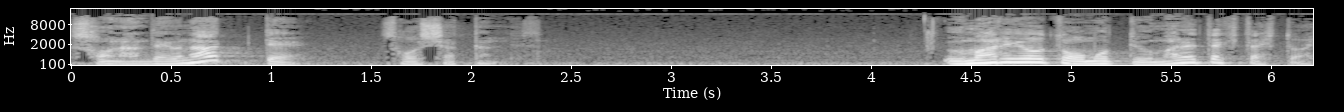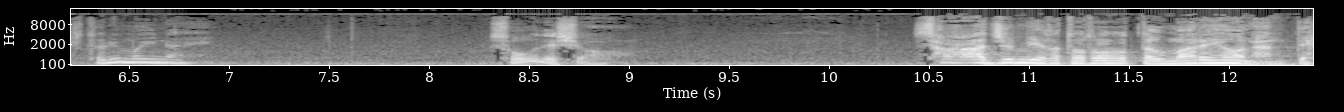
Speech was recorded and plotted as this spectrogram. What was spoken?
そうなんだよなって、そうおっしゃったんです。生まれようと思って生まれてきた人は一人もいない。そうでしょう。さあ、準備が整った生まれようなんて。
